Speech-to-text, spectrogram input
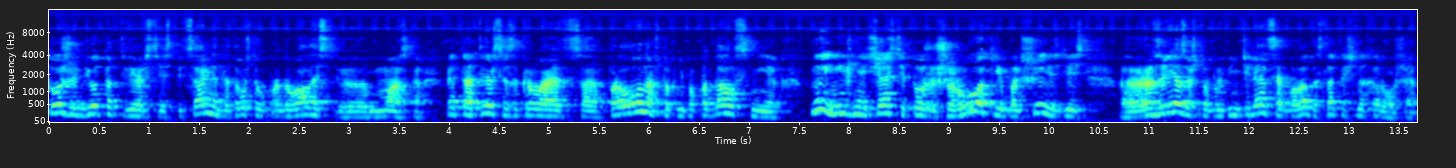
тоже идет отверстие специально для того, чтобы продувалась маска. Это отверстие закрывается поролоном, чтобы не попадал снег. Ну и нижние части тоже широкие, большие здесь разрезы, чтобы вентиляция была достаточно хорошая.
